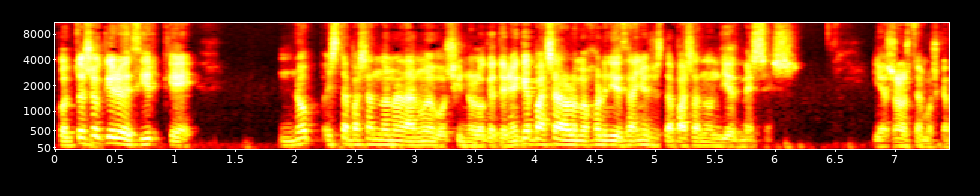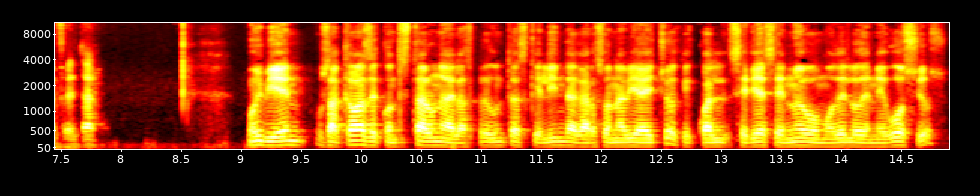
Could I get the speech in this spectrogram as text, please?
Con todo eso quiero decir que no está pasando nada nuevo, sino lo que tenía que pasar a lo mejor en 10 años está pasando en 10 meses. Y a eso nos tenemos que enfrentar. Muy bien, pues acabas de contestar una de las preguntas que Linda Garzón había hecho, que cuál sería ese nuevo modelo de negocios.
